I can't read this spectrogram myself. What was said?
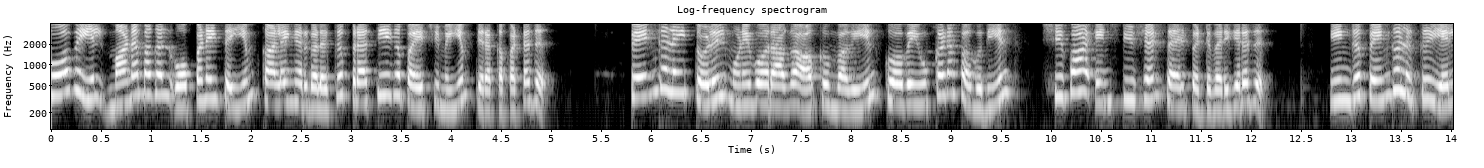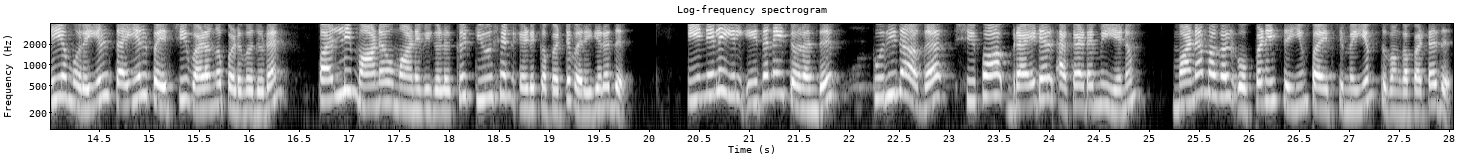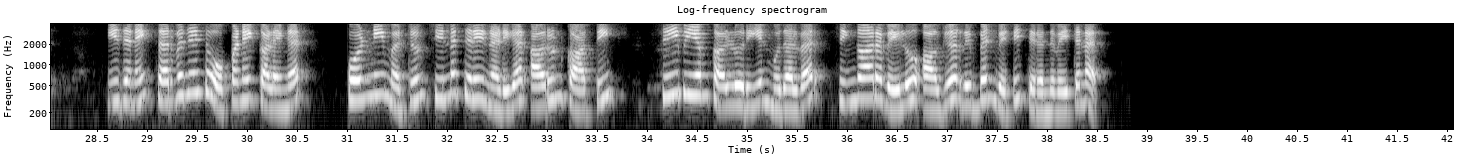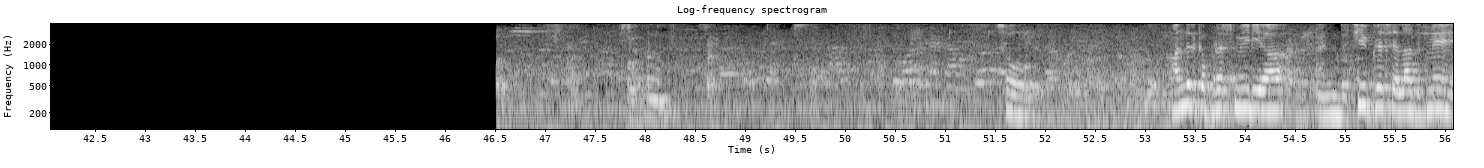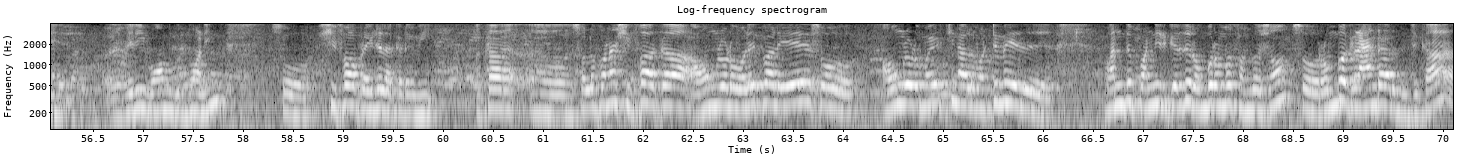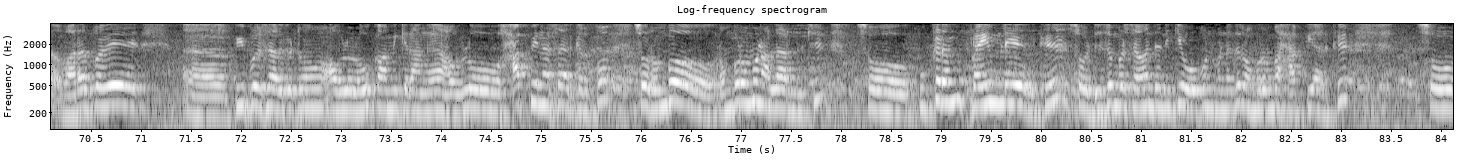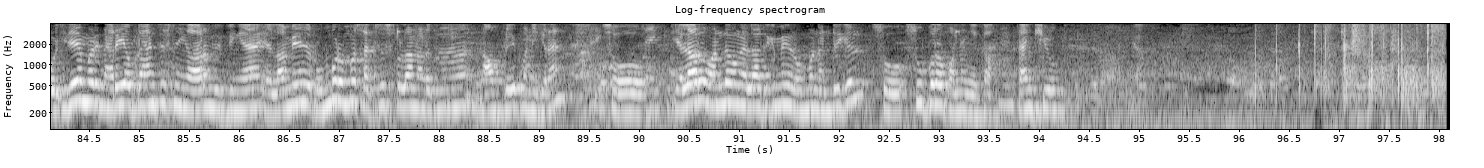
கோவையில் மணமகள் ஒப்பனை செய்யும் கலைஞர்களுக்கு பிரத்யேக பயிற்சி மையம் திறக்கப்பட்டது. பெண்களை தொழில் முனைவோராக ஆக்கும் வகையில் கோவை உக்கடம் பகுதியில் ஷிஃபா இன்ஸ்டிடியூஷன் செயல்பட்டு வருகிறது. இங்கு பெண்களுக்கு எளிய முறையில் தையல் பயிற்சி வழங்கப்படுவதுடன் பள்ளி மாணவ மாணவிகளுக்கு டியூஷன் எடுக்கப்பட்டு வருகிறது. இந்நிலையில் இதனைத் தொடர்ந்து புதிதாக ஷிஃபா பிரைடல் அகாடமி எனும் மணமகள் ஒப்பனை செய்யும் பயிற்சி மையம் துவங்கப்பட்டது. இதனை சர்வதேச ஒப்பனை கலைஞர் பொன்னி மற்றும் சின்னத்திரை நடிகர் அருண் கார்த்தி சிபிஎம் கல்லூரியின் முதல்வர் சிங்காரவேலு ஆகியோர் ரிப்பன் வெட்டி திறந்து வைத்தனர். ஸோ வந்திருக்க press media and chief guest எல்லாத்துக்குமே very warm good morning so Shifa bridal academy அக்கா சொல்லப்போனால் ஷிஃபா அக்கா அவங்களோட உழைப்பாலேயே ஸோ அவங்களோட முயற்சினால் மட்டுமே இது வந்து பண்ணியிருக்கிறது ரொம்ப ரொம்ப சந்தோஷம். ஸோ ரொம்ப கிராண்டாக இருந்துச்சுக்கா. வரப்போவே பீப்புள்ஸாக இருக்கட்டும் அவ்வளோ லவ் காமிக்கிறாங்க அவ்வளோ ஹாப்பினஸ்ஸாக இருக்கிறப்போ ஸோ ரொம்ப ரொம்ப ரொம்ப நல்லா இருந்துச்சு. ஸோ உக்கடம் ப்ரைம்லேயே இருக்குது ஸோ டிசம்பர் செவன்த் அன்னைக்கு ஓப்பன் பண்ணது ரொம்ப ரொம்ப ஹாப்பியாக இருக்குது ஸோ இதே மாதிரி நிறைய பிரான்ச்சஸ் நீங்கள் ஆரம்பிப்பீங்க. எல்லாமே ரொம்ப ரொம்ப சக்ஸஸ்ஃபுல்லாக நடக்கணும்னு நான் ப்ரே பண்ணிக்கிறேன். ஸோ எல்லோரும் வந்தவங்க எல்லாத்துக்குமே ரொம்ப நன்றிகள். ஸோ சூப்பராக பண்ணுங்கக்கா. தேங்க்யூ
